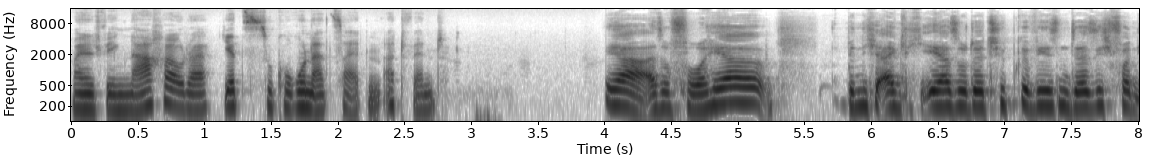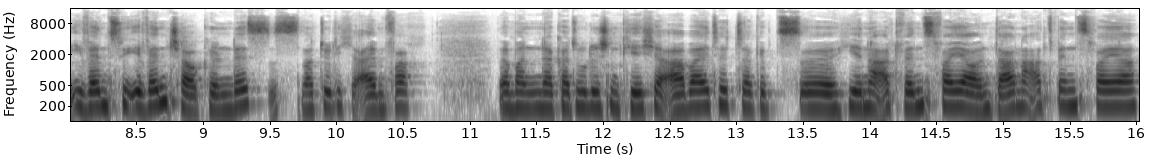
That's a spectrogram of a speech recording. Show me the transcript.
meinetwegen nachher oder jetzt zu Corona-Zeiten Advent? Ja, also vorher bin ich eigentlich eher so der Typ gewesen, der sich von Event zu Event schaukeln lässt. Es ist natürlich einfach wenn man in der katholischen Kirche arbeitet. Da gibt's äh, hier eine Adventsfeier und da eine Adventsfeier.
